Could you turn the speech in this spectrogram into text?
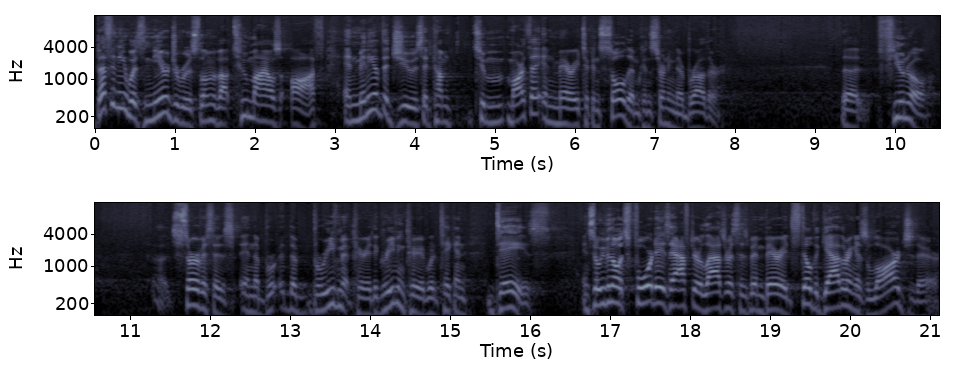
Bethany was near Jerusalem, about two miles off, and many of the Jews had come to Martha and Mary to console them concerning their brother. The funeral uh, services in the, the bereavement period, the grieving period, would have taken days. And so, even though it's four days after Lazarus has been buried, still the gathering is large there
